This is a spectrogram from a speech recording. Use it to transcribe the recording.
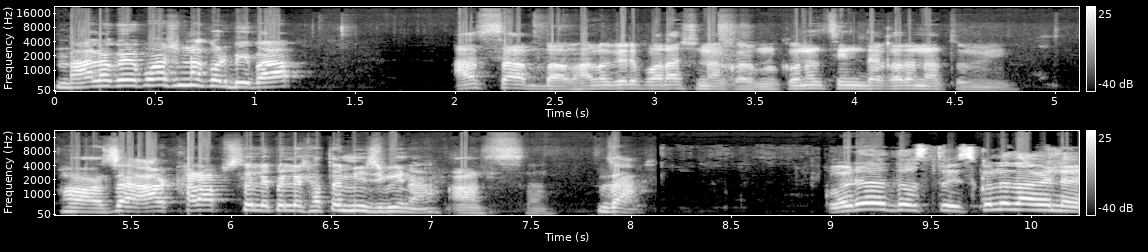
ভালো করে পড়াশোনা করবি বাপ। আচ্ছা আব্বা ভালো করে পড়াশোনা করব কোনো চিন্তা করো না তুমি। হ্যাঁ যা আর খারাপ ছেলে পেলের সাথে মিশবি না। আচ্ছা। যা। কইরে দোস্ত স্কুলে যাবি না?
